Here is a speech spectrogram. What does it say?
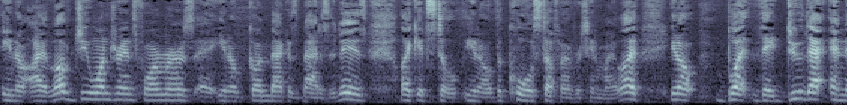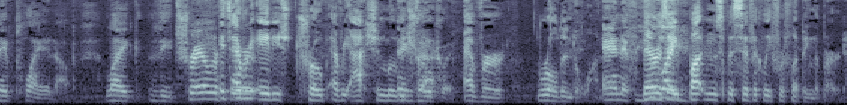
you know, I love G1 Transformers. Uh, you know, going back as bad as it is, like it's still, you know, the coolest stuff I've ever seen in my life. You know, but they do that and they play it up. Like the trailer. it's every it- 80s trope every action movie Exactly. trope ever rolled into one And if there's a button specifically for flipping the bird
